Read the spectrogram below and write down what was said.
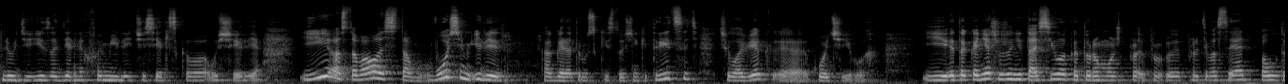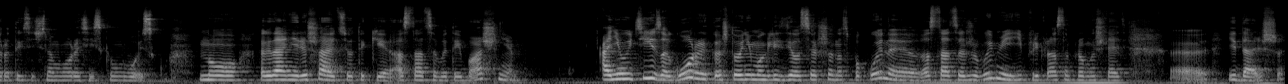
люди из отдельных фамилий Чесельского ущелья. И оставалось там 8 или, как говорят русские источники, 30 человек э, Кочиевых. И это, конечно же, не та сила, которая может про- противостоять полуторатысячному российскому войску. Но когда они решают все-таки остаться в этой башне, а не уйти за горы, что они могли сделать совершенно спокойно, остаться живыми и прекрасно промышлять э, и дальше.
